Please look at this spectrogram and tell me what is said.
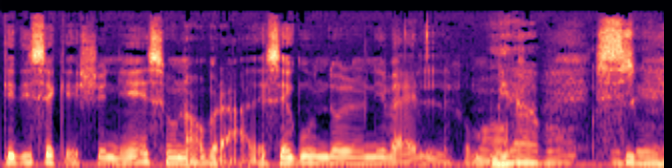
que dice que Chenier es una obra de segundo nivel. Como, Mira vos, sí.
